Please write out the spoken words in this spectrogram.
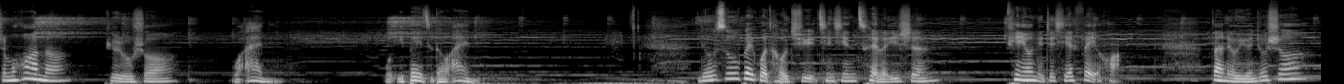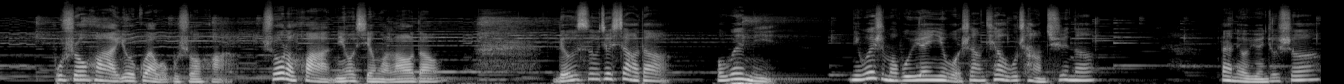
什么话呢？譬如说，我爱你，我一辈子都爱你。流苏背过头去，轻轻啐了一声：“偏有你这些废话。”范柳原就说：“不说话又怪我不说话，说了话你又嫌我唠叨。”流苏就笑道：“我问你，你为什么不愿意我上跳舞场去呢？”范柳原就说：“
